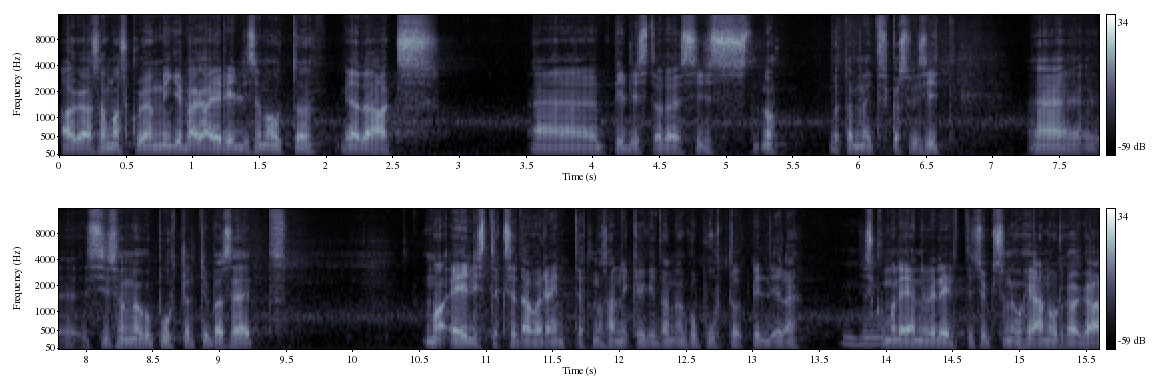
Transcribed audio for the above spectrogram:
aga samas, kui on mingi väga erilisem auto, mida tahaks äh, pildistada, siis noh, võtame näiteks kasvõi siit äh,, siis on nagu puhtalt juba see, et ma eelistaks seda varianti, et ma saan ikkagi ta nagu puhtalt pildile mm, -hmm. sest kui ma leian veel eriti niisuguse nagu hea nurga ka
